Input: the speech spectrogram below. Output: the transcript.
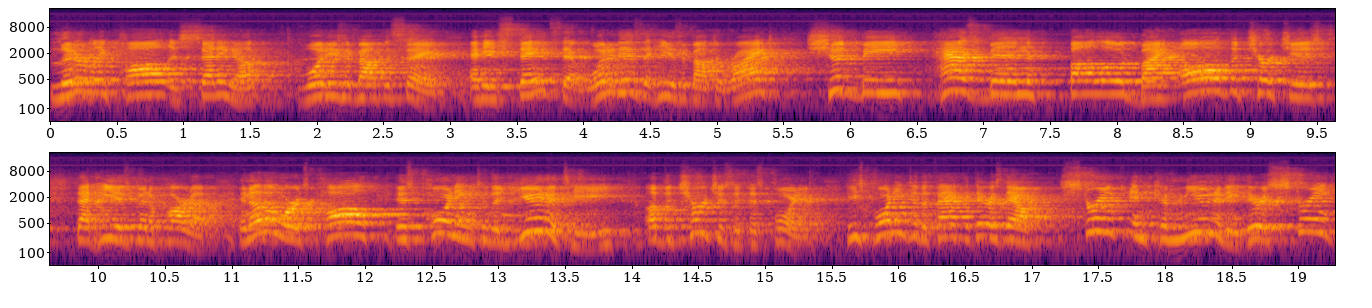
Literally, Paul is setting up what he's about to say. And he states that what it is that he is about to write should be, has been followed by all the churches that he has been a part of. In other words, Paul is pointing to the unity of the churches at this point. He's pointing to the fact that there is now strength in community, there is strength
